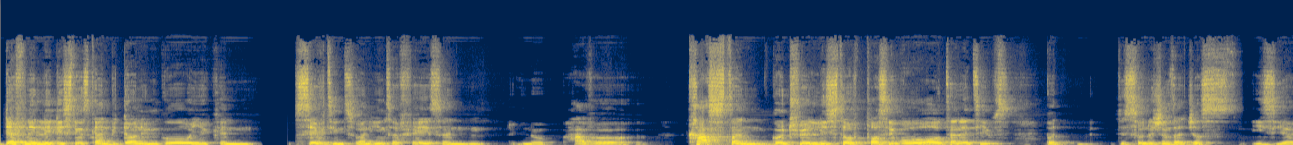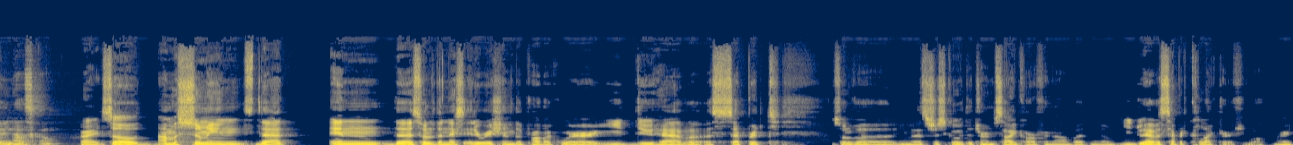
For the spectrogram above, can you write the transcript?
definitely these things can be done in Go. You can save it into an interface and you know have a cast and go through a list of possible alternatives. But the solutions are just easier in Haskell. Right. So I'm assuming that in the sort of the next iteration of the product, where you do have a, a separate sort of a you know, let's just go with the term sidecar for now, but you know you do have a separate collector, if you will, right?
